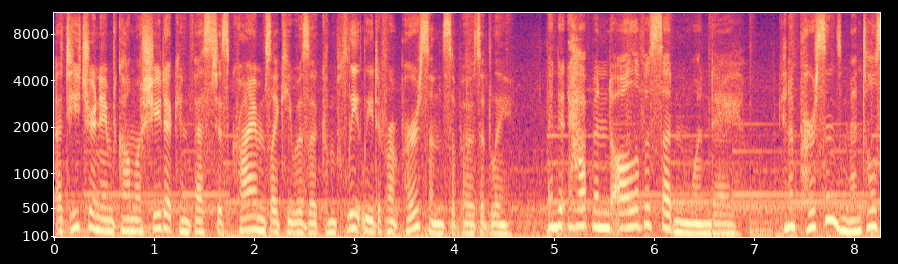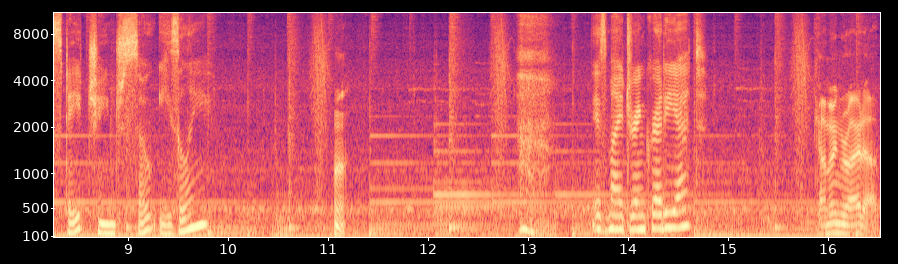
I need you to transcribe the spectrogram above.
A teacher named Kamoshida confessed his crimes like he was a completely different person, supposedly. And it happened all of a sudden one day. Can a person's mental state change so easily? Huh. Is my drink ready yet? Coming right up.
